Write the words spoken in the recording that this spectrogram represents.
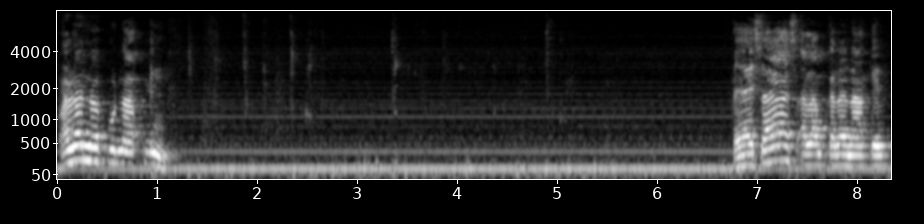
alam na po natin Isayas, alam ka na natin.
